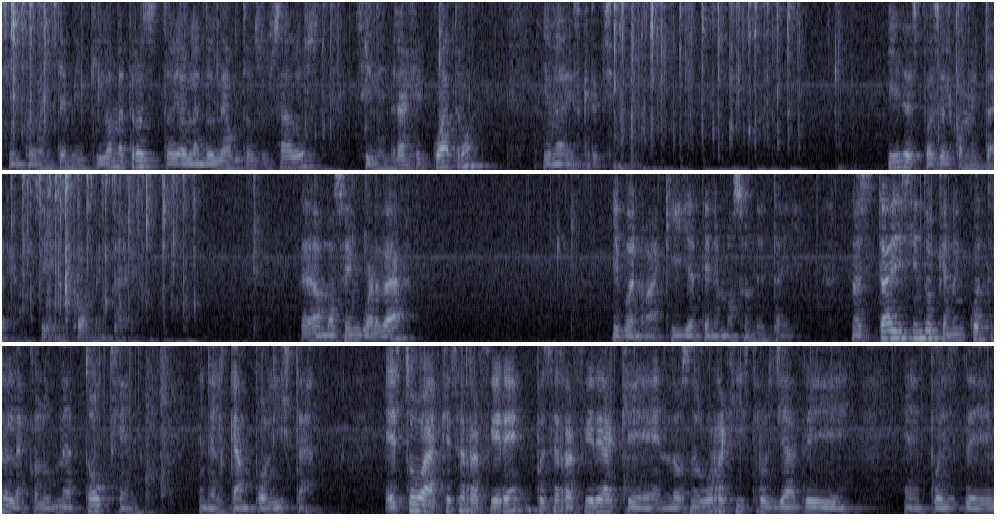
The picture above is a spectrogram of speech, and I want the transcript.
120 mil kilómetros estoy hablando de autos usados cilindraje 4 y una descripción. Y después el comentario sí, comentario le damos en guardar Y bueno, aquí ya tenemos un detalle. Nos está diciendo que no encuentra la columna token en el campo lista. ¿Esto a qué se refiere? Pues se refiere a que en los nuevos registros ya de, eh, pues de,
